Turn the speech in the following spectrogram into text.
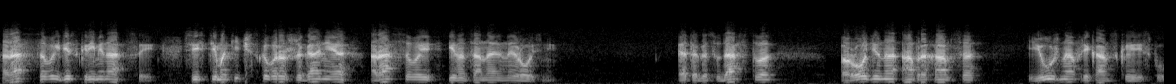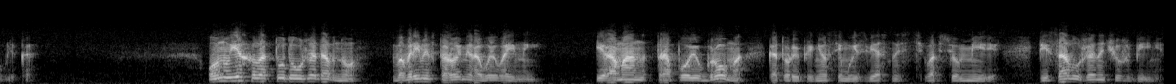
расовой дискриминации, систематического разжигания расовой и национальной розни. Это государство – родина Абрахамса, Южноафриканская республика. Он уехал оттуда уже давно, во время Второй мировой войны, и роман «Тропою грома», который принес ему известность во всем мире, писал уже на чужбине.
